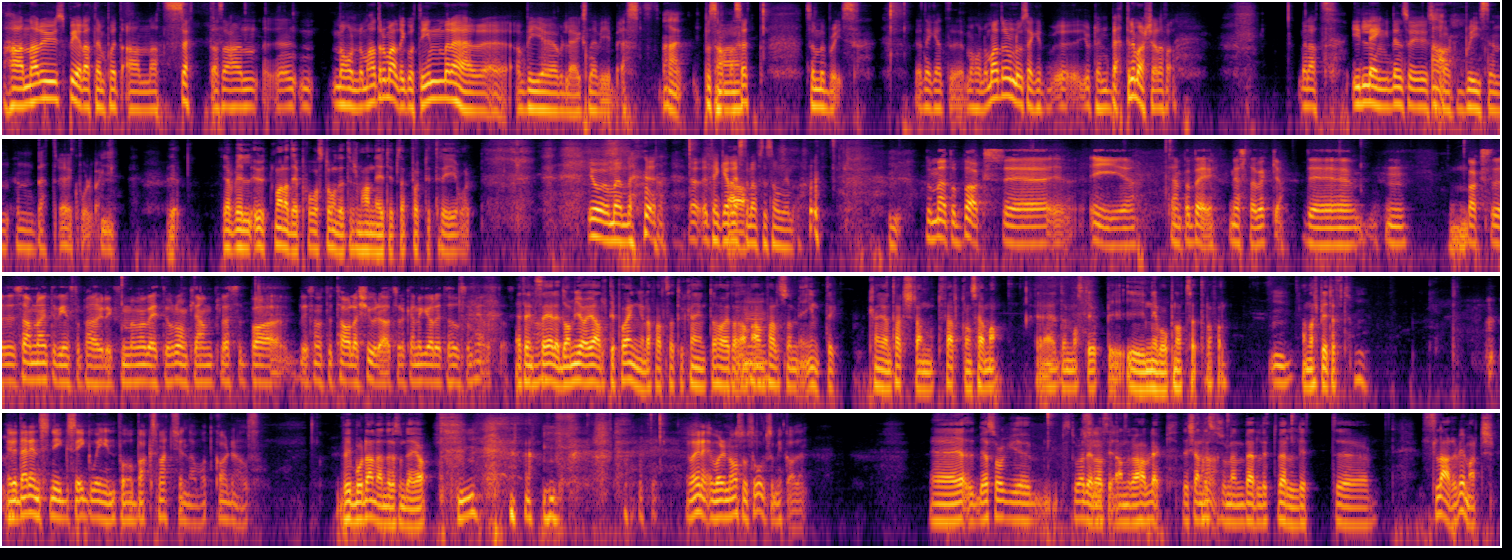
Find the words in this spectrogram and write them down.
han hade ju spelat den på ett annat sätt. Alltså han, eh, med honom hade de aldrig gått in med det här eh, vi är överlägsna, vi är bäst. Nej, På samma Nej. sätt som med Breeze. Jag tänker att eh, med honom hade de nog säkert gjort en bättre match i alla fall. Men att i längden så är ju såklart Breeze en, en bättre quarterback. Jag vill utmana det påståendet eftersom han är typ så här 43 år. Jo, men jag tänker Ja. resten av säsongen då. De möter Bucks eh, i eh, Tampa Bay nästa vecka. Det, mm, Bucks eh, samlar inte vinster på hög liksom, men man vet ju hur de kan plötsligt bara bli sådana totala shootout så då kan det gå lite hur som helst. Alltså. Jag tänkte säga det, de gör ju alltid poäng i alla fall. Så att du kan ju inte ha ett an- anfall som inte kan göra en touchdown mot Falcons hemma. Eh, Den måste ju upp i, i nivå på något sätt i alla fall. Annars blir det tufft. är det där en snygg segway in på Bucks-matchen då mot Cardinals? Vi borde använda det som det, ja. Inte, var det någon som såg så mycket av den? Eh, Jag, jag såg eh, stora delar av Slutet. andra halvlek. Det kändes Aha. som en väldigt, väldigt eh, slarvig match.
